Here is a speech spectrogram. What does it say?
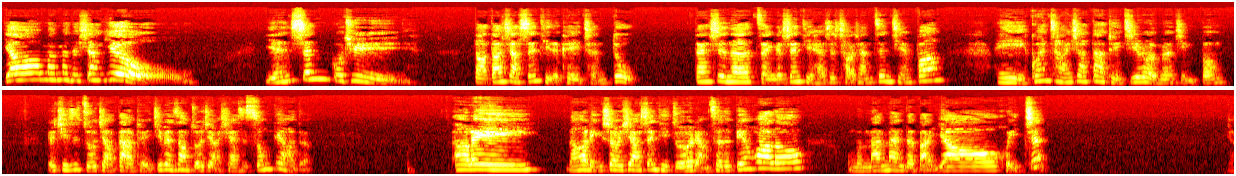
腰慢慢的向右延伸过去，到当下身体的可以程度，但是呢，整个身体还是朝向正前方，哎，观察一下大腿肌肉有没有紧绷，尤其是左脚大腿，基本上左脚现在是松掉的，好嘞。然后领受一下身体左右两侧的变化喽。我们慢慢的把腰回正，要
